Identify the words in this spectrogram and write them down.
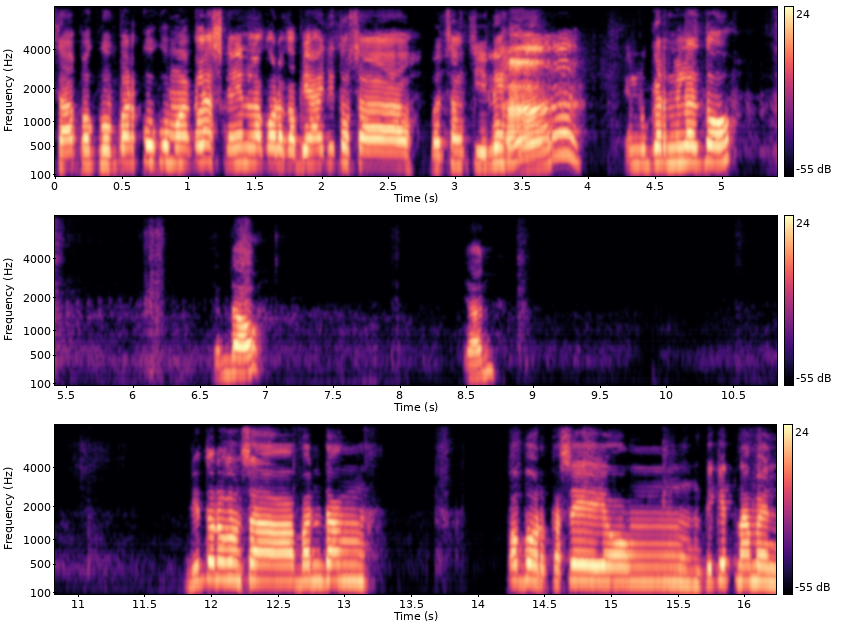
sa pagpuparko ko mga klas ngayon lang ako nakabiyahe dito sa bansang Chile yung lugar nila to oh. ganda oh yan dito naman sa bandang pabor kasi yung dikit namin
